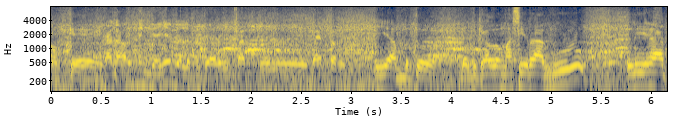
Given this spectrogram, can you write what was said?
Oke. Karena ketinggiannya udah lebih dari 40 meter. Iya betul. Jadi kalau masih ragu, lihat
